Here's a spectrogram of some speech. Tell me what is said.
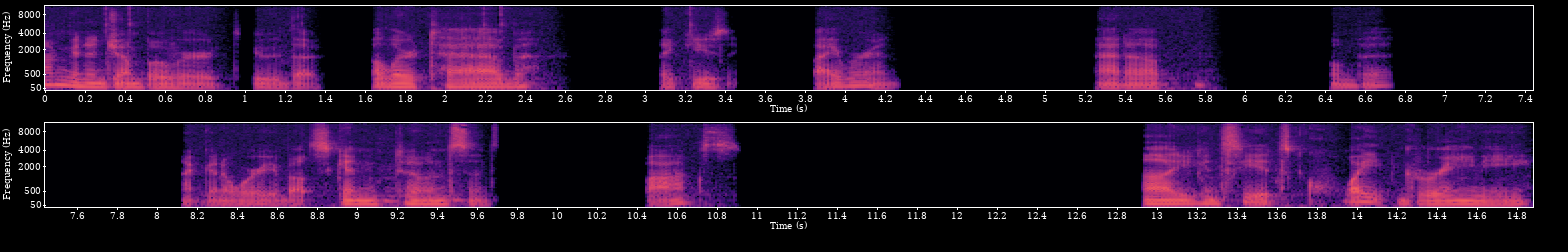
I'm going to jump over to the color tab, like using vibrant, that up a little bit. Not going to worry about skin tone since box. Uh, you can see it's quite grainy,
